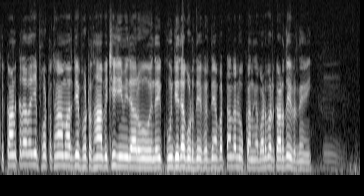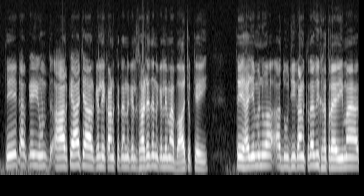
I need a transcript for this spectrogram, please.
ਤੇ ਕਣਕ ਦਾ ਤਾਂ ਜੇ ਫੁੱਟ ਥਾਂ ਮਰ ਜੇ ਫੁੱਟ ਥਾਂ ਪਿੱਛੇ ਜ਼ਿਮੀਂਦਾਰ ਹੋ ਜਾਂਦਾ ਜੀ ਖੂੰਜੇ ਦਾ ਗੁੱਟਦੇ ਫਿਰਦੇ ਆ ਵੱਟਾਂ ਦਾ ਲੋਕਾਂ ਦੀਆਂ ਵੜ ਵੜ ਕੱਢਦੇ ਫਿਰਦੇ ਆ ਜੀ। ਤੇ ਇਹ ਕਰਕੇ ਹੁਣ ਹਾਰ ਕੇ ਆ 4 ਕਿੱਲੇ ਕਣਕ ਤਿੰਨ ਕਿੱਲੇ ਸਾਢੇ ਤਿੰਨ ਕਿੱਲੇ ਮੈਂ ਬਾਹ ਚੁੱਕਿਆ ਜੀ। ਤੇ ਹਜੇ ਮੈਨੂੰ ਆ ਦੂਜੀ ਕਣਕ ਦਾ ਵੀ ਖਤਰਾ ਹੈ ਜੀ। ਮੈਂ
